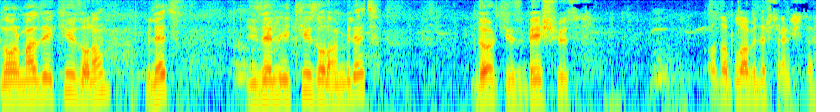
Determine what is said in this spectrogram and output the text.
normalde 200 olan bilet 150-200 olan bilet 400-500 o da bulabilirsen işte.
